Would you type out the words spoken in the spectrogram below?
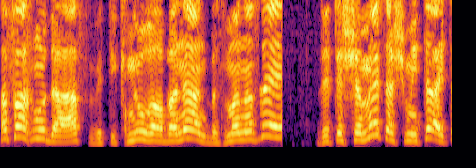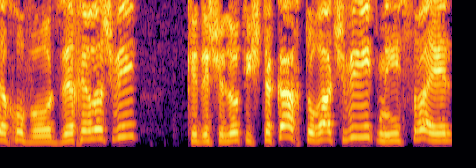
הפכנו דף, ותקנו רבנן בזמן הזה, דתשמט השמיטה את החובות זכר לשביעית, כדי שלא תשתכח תורת שביעית מישראל.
